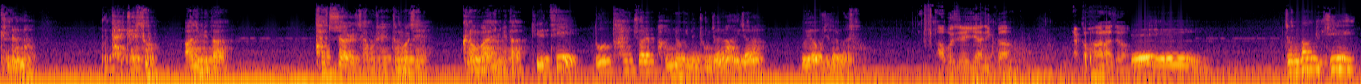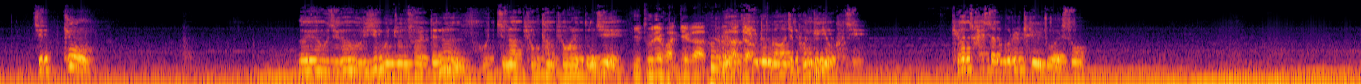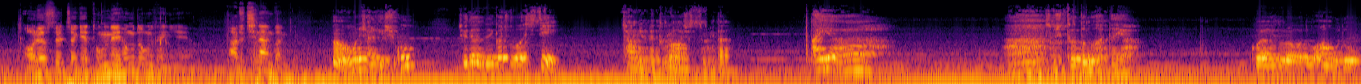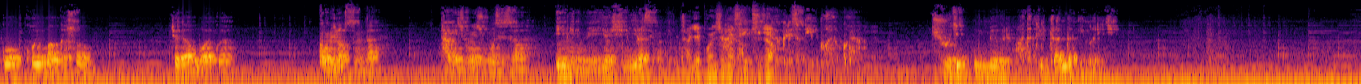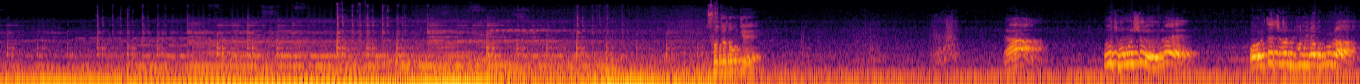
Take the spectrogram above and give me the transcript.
기남아, 너 탈주했어? 아닙니다. 탈주자를 잡으려 했던 거지? 그런 거 아닙니다. 기르티, 너 탈주할 박력 있는 종자는 아니잖아. 너희 아버지 닮아서. 아버지 얘기하니까 약간 화가 나죠. 에헤이. 전방 주시 집중. 너희 아버지가 우리 집 운전수할 때는 어찌나 평탄평안했던지 이 둘의 관계가 내가 드러나죠. 키우던 강아지 번개 기억하지? 걔가 잘 사는 거를 제일 좋아했어. 어렸을 적에 동네 형 동생이에요. 아주 친한 관계. 아, 어머니 잘 계시고? 제대한다니까 좋아하시지? 작년에 돌아가셨습니다. 아야. 아, 소식 들었던 것 같다, 야. 고향에 돌아가도 아무도 없고 고민 많겠어. 제대가 뭐할 거야? 고민 없습니다. 당이 정해준 곳에서 인민을 위해 열심히 일할 생각입니다. 자기 본심을 감추죠. 내가 그래서 네뭐 하는 거야? 주어진 운명을 받아들일 줄 안다, 이 말이지. 소저 동지, 야, 너 정원 씨왜 그래? 어릴 때처럼 형이라 부르라.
